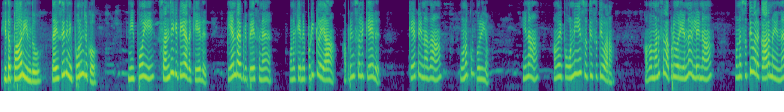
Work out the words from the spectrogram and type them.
இதை பாரு இந்து. தயவுசெய்து நீ புரிஞ்சுக்கோ. நீ போய் சஞ்சய்கிட்டே அதை கேளு. ஏன்டா இப்படி பேசுன? உனக்கு என்னை பிடிக்கலையா? அப்படின்னு சொல்லி கேளு. கேட்டீங்கன்னா தான் உனக்கும் புரியும். ஏன்னா அவன் இப்போ உன்னையே சுற்றி சுற்றி வரான். அவன் மனசில் அப்படி ஒரு எண்ணம் இல்லைன்னா உன்னை சுற்றி வர காரணம் என்ன?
